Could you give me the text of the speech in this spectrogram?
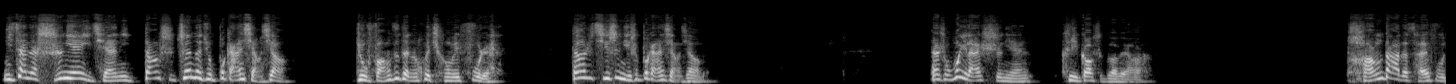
你站在十年以前，你当时真的就不敢想象，有房子的人会成为富人，当时其实你是不敢想象的。但是未来十年，可以告诉各位啊。庞大的财富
